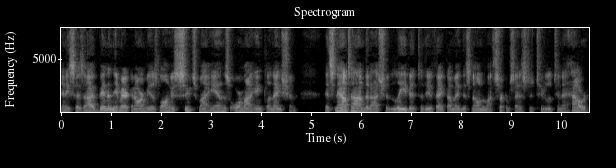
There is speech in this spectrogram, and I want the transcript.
and he says, I've been in the American Army as long as suits my ends or my inclination. It's now time that I should leave it to the effect I made this known to my circumstances to Lieutenant Howard,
